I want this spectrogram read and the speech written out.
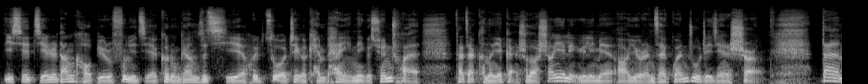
一些节日当口，比如妇女节，各种各样子企业会做这个 campaign 那个宣传，大家可能也感受到商业领域里面啊有人在关注这件事儿。但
